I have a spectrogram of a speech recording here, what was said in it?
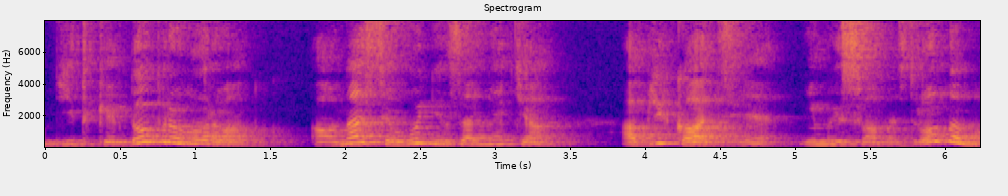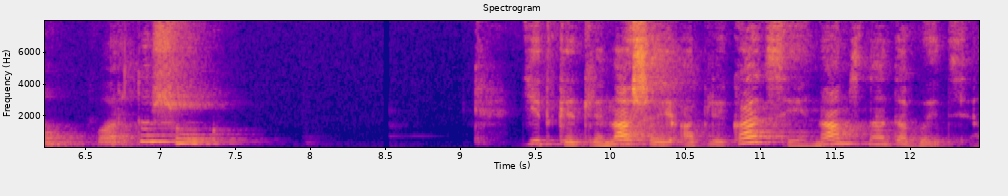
Дітки, доброго ранку! А у нас сьогодні заняття аплікація, і ми з вами зробимо фартушок. Дітки, для нашої аплікації нам знадобиться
